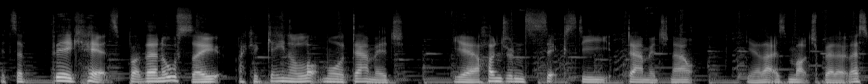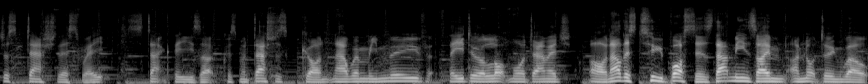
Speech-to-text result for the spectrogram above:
It's a big hit, but then also I could gain a lot more damage. Yeah, 160 damage now. Yeah, that is much better. Let's just dash this way. Stack these up because my dash is gone. Now, when we move, they do a lot more damage. Oh, now there's two bosses. That means I'm I'm not doing well.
